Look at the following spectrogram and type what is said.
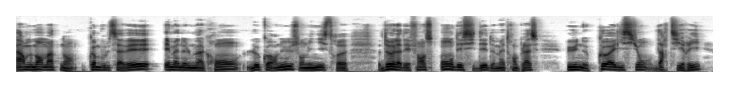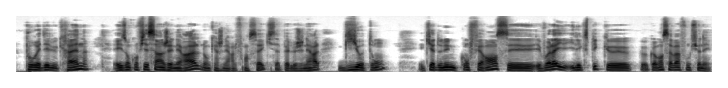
Armement maintenant. Comme vous le savez, Emmanuel Macron, le Cornu, son ministre de la Défense, ont décidé de mettre en place une coalition d'artillerie pour aider l'Ukraine. Et ils ont confié ça à un général, donc un général français qui s'appelle le général Guilloton, et qui a donné une conférence. Et, voilà, il, explique comment ça va fonctionner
